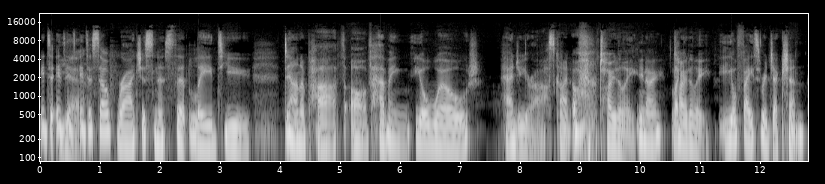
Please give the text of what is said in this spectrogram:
It's it's, it's Yeah. it's a self righteousness that leads you down a path of having your world hand you your ass, kind of. totally, You know, like totally. you'll face rejection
